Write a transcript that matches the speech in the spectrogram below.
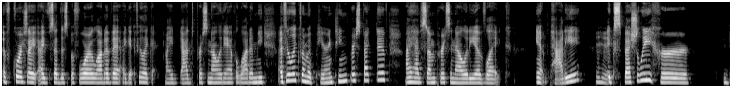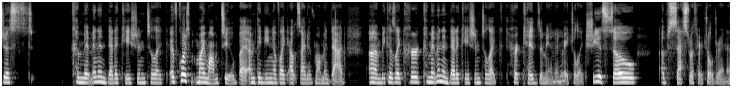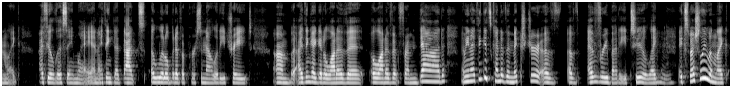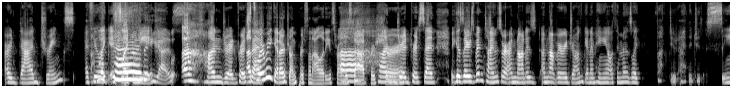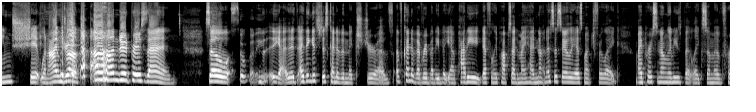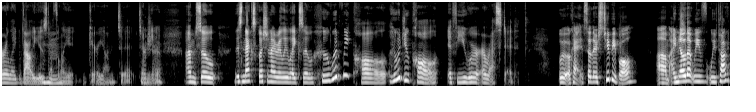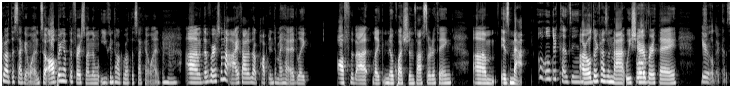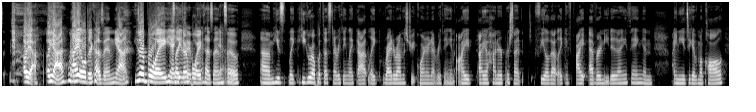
of course I, I've said this before, a lot of it I get feel like my dad's personality, I have a lot of me. I feel like from a parenting perspective, I have some personality of like Aunt Patty, Mhm. especially her just commitment and dedication to like of course my mom too but i'm thinking of like outside of mom and dad um because like her commitment and dedication to like her kids amanda and Mhm. rachel like she is so obsessed with her children and like i feel the same way and i think that that's a little bit of a personality trait um but i think i get a lot of it a lot of it from dad i mean i think it's kind of a mixture of of everybody too like Mhm. especially when like our dad drinks i feel Oh like it's like me Yes. a hundred percent That's where we get our drunk personalities from, as dad, for sure. hundred percent because there's been times where i'm not as i'm not very drunk and i'm hanging out with him and i was like fuck dude i to do the same shit when i'm drunk a hundred percent so So funny. Th- yeah it, i think it's just kind of a mixture of of kind of everybody but yeah patty definitely pops out of my head not necessarily as much for like my personalities but like some of her like values Mhm. definitely carry on to to For me sure. um so this next question i really like so who would we call who would you call if you were arrested Ooh, okay, so there's two people. Um, I know that we've we've talked about the second one, so I'll bring up the first one, then you can talk about the second one. Um, the first one that I thought of that popped into my head, like off the bat, like no questions, that sort of thing, um, is Matt, oh, older cousin our older cousin Matt. We share a birthday. your older cousin Oh yeah, oh yeah, my older cousin. Yeah, he's our boy. He's Yeah, like he's our our boy boy. cousin. Yeah. So, um, he's like he grew up with us and everything like that, like right around the street corner and everything. And I, I a hundred percent feel that like if I ever needed anything and I needed to give him a call,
